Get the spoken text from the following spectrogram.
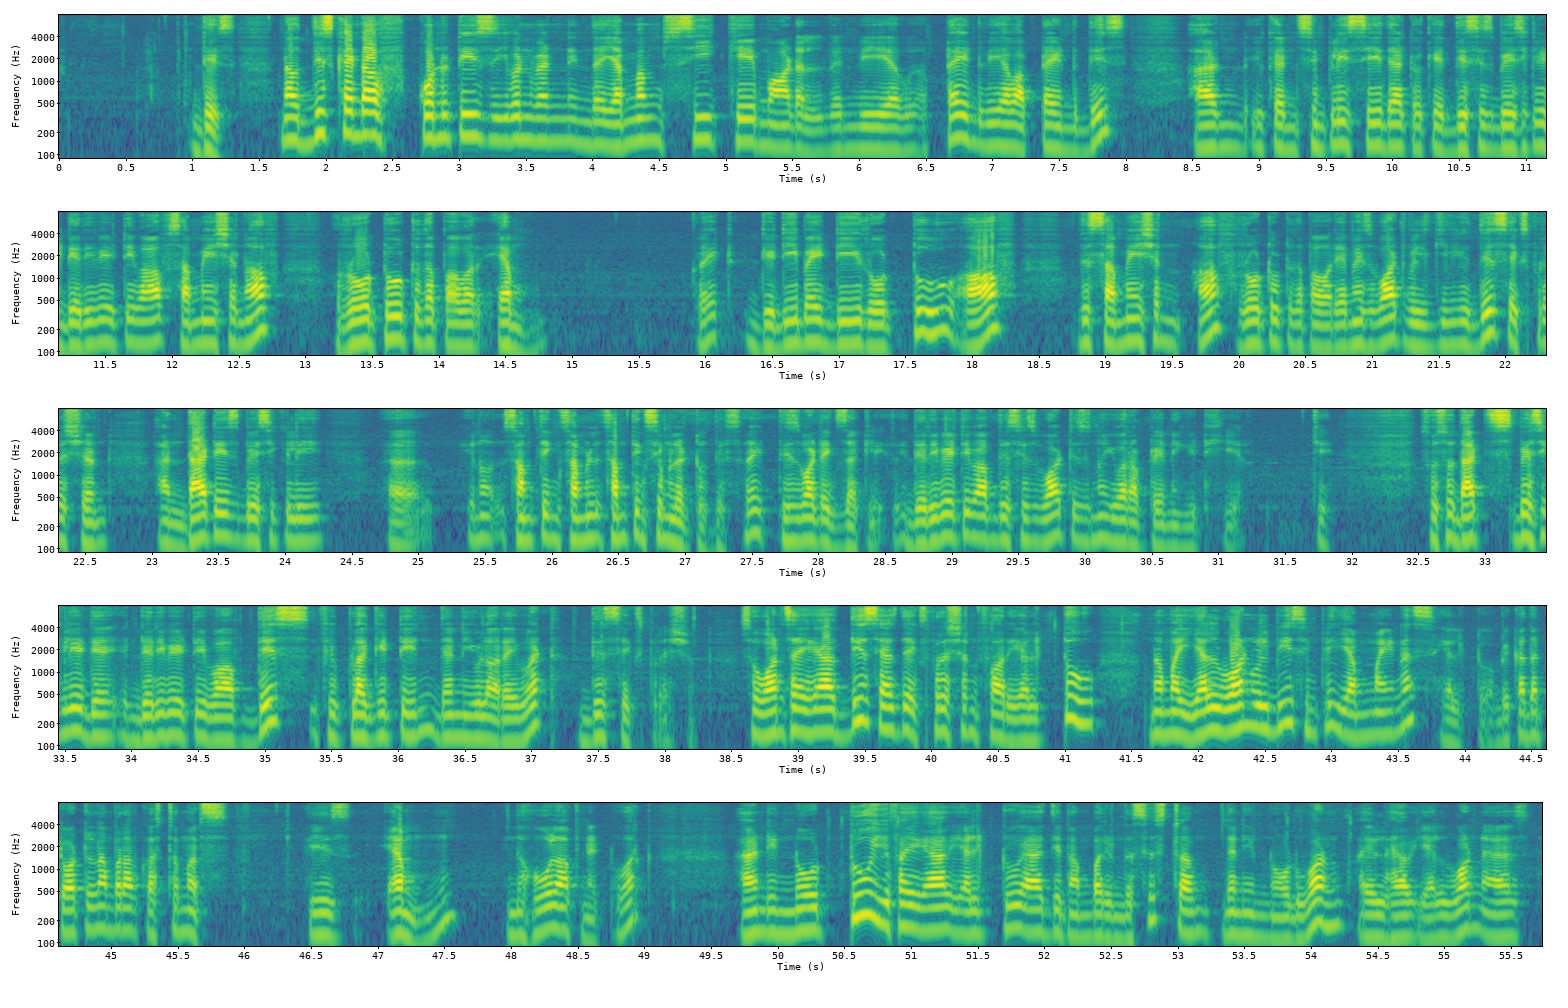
this. Now, this kind of quantities even when in the MMCK model when we have obtained we have obtained this and you can simply say that okay this is basically derivative of summation of rho 2 to the power m right? D, d by d rho 2 of the summation of rho 2 to the power m is what will give you this expression. And that is basically uh, you know something something similar to this right? This is what exactly the derivative of this is what is you know you are obtaining it here so so that's basically the derivative of this. If you plug it in then you will arrive at this expression. So once i have this as the expression for l2 now my l1 will be simply m minus l2 because the total number of customers is m in the whole of network. And in node 2 if I have L2 as the number in the system then in node 1 I will have L1 as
